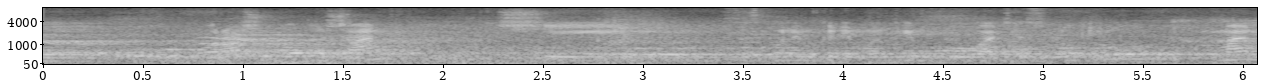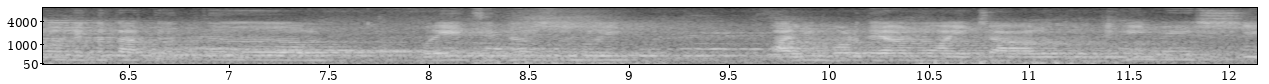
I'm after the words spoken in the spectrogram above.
uh, orașul Botoșani și să spunem că ne mândrim cu acest lucru. Mai mult decât atât, băieții dânsului, Alin Bordeanu aici alături de mine și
